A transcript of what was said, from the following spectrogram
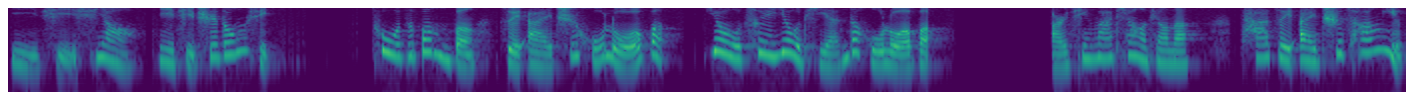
一起笑，一起吃东西。兔子蹦蹦最爱吃胡萝卜，又脆又甜的胡萝卜。而青蛙跳跳呢？他最爱吃苍蝇，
